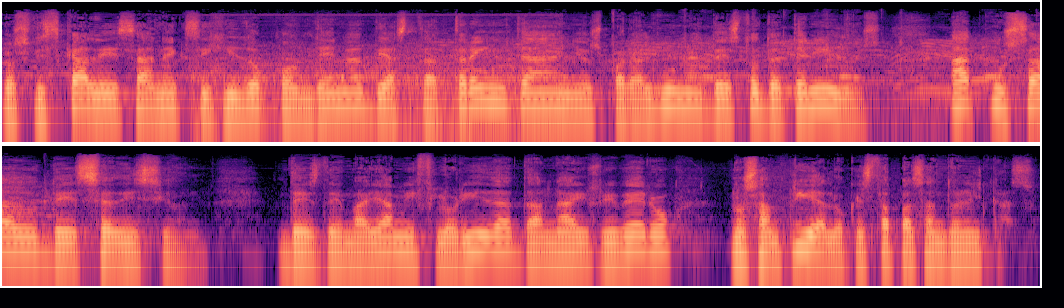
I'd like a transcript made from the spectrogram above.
Los fiscales han exigido condenas de hasta 30 años para algunos de estos detenidos, acusados de sedición. Desde Miami, Florida, Danay Rivero nos amplía lo que está pasando en el caso.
